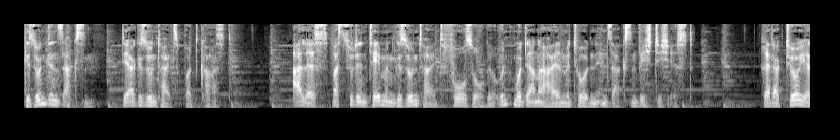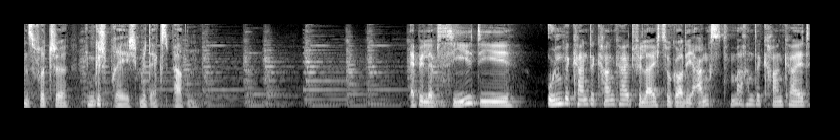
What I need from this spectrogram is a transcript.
Gesund in Sachsen, der Gesundheitspodcast. Alles, was zu den Themen Gesundheit, Vorsorge und moderne Heilmethoden in Sachsen wichtig ist. Redakteur Jens Fritsche im Gespräch mit Experten. Epilepsie, die unbekannte Krankheit, vielleicht sogar die angstmachende Krankheit,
